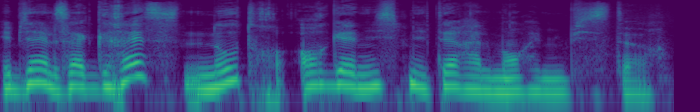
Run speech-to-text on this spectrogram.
eh bien, elles agressent notre organisme littéralement, Rémi Pister.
